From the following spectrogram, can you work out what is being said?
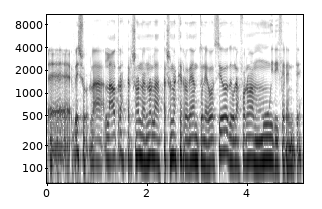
eh, eso, las otras personas, ¿no? las personas que rodean tu negocio de una forma muy diferente.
